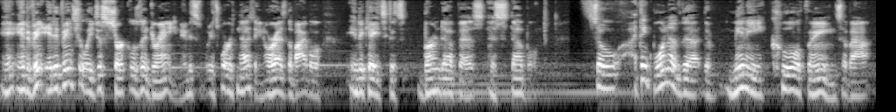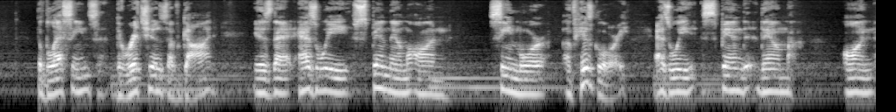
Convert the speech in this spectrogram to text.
And, it eventually just circles the drain and it's, it's worth nothing. Or, as the Bible indicates, it's burned up as, as stubble. So, I think one of the, the many cool things about the blessings, the riches of God, is that as we spend them on seeing more of His glory, as we spend them on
